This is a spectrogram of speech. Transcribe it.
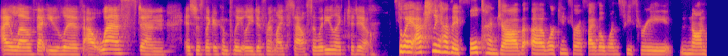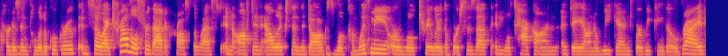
I love that you live out west and it's just like a completely different lifestyle. So, what do you like to do? So I actually have a full time job uh, working for a 501c3 nonpartisan political group. And so I travel for that across the West. And often Alex and the dogs will come with me or we'll trailer the horses up and we'll tack on a day on a weekend where we can go ride.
